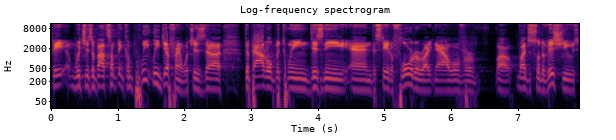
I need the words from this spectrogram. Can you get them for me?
ba- which is about something completely different, which is the, the battle between Disney and the state of Florida right now over uh, legislative issues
